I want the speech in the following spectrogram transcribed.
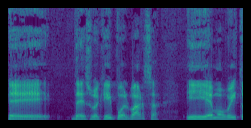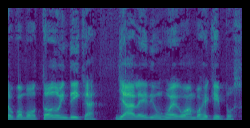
eh, de su equipo, el Barça. Y hemos visto como todo indica, ya a ley de un juego ambos equipos,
